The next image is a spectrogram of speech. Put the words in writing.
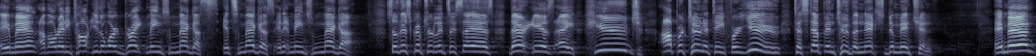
Amen. I've already taught you the word great means megas. It's megas and it means mega. So this scripture literally says there is a huge opportunity for you to step into the next dimension. Amen.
